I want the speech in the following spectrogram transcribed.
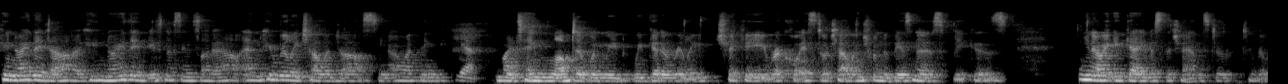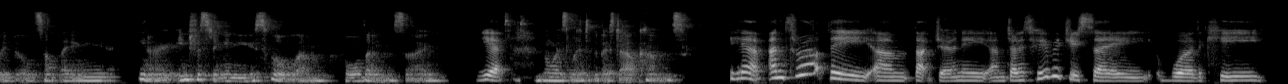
who know their data, who know their business inside out, and who really challenge us. You know, I think yeah. my team loved it when we we get a really tricky request or challenge from the business because you know it gave us the chance to to really build something you know interesting and useful um, for them. So yeah, it always led to the best outcomes. Yeah, and throughout the um, that journey, um, Janice, who would you say were the key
